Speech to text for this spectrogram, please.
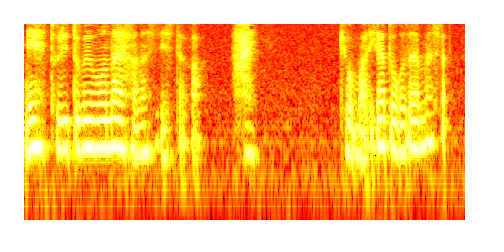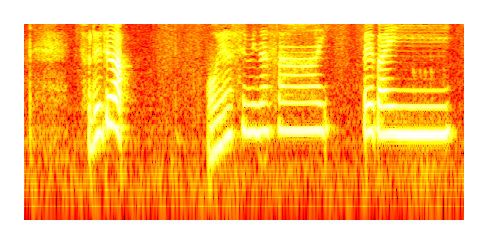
ね、取り留めもない話でしたが、はい。今日もありがとうございました。それでは、おやすみなさい。バイバイ。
